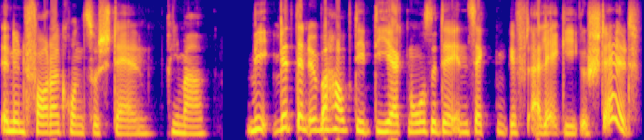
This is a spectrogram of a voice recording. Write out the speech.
in den Vordergrund zu stellen. Prima. Wie wird denn überhaupt die Diagnose der Insektengiftallergie gestellt,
